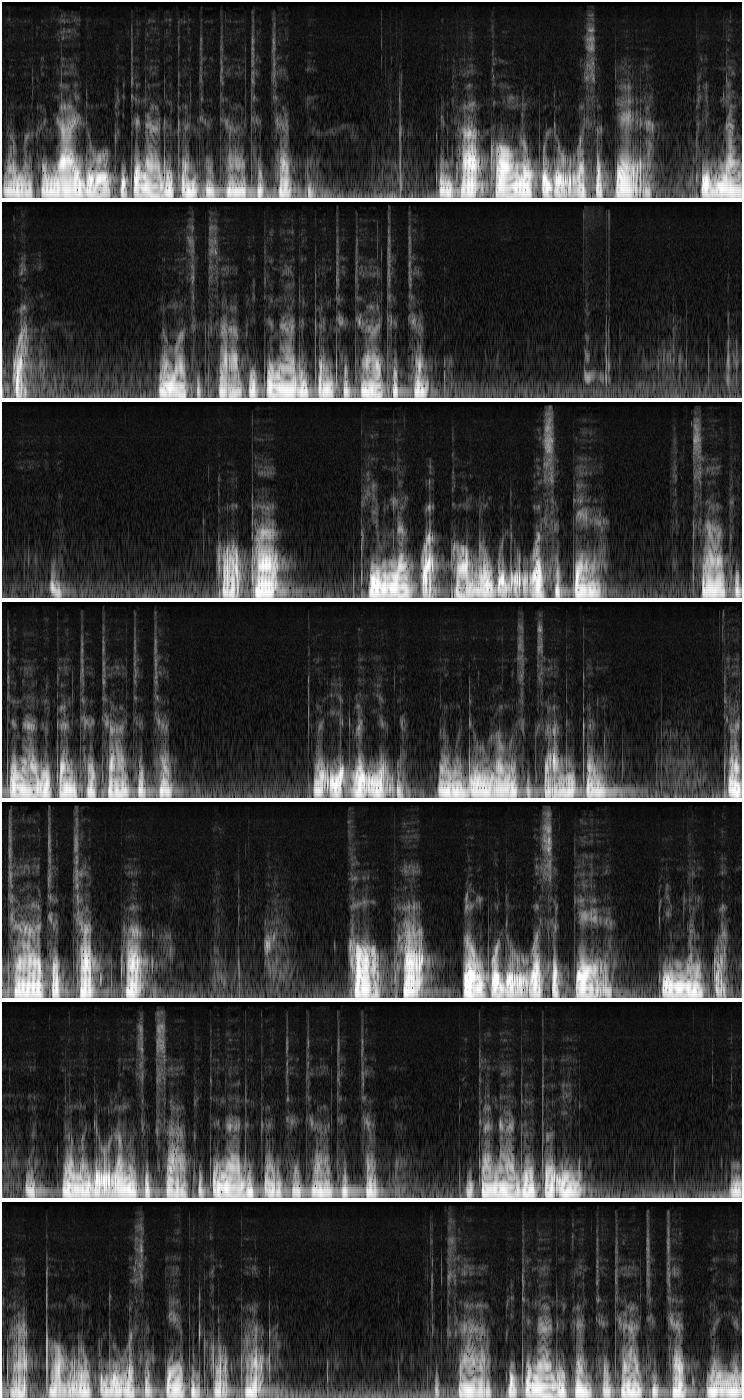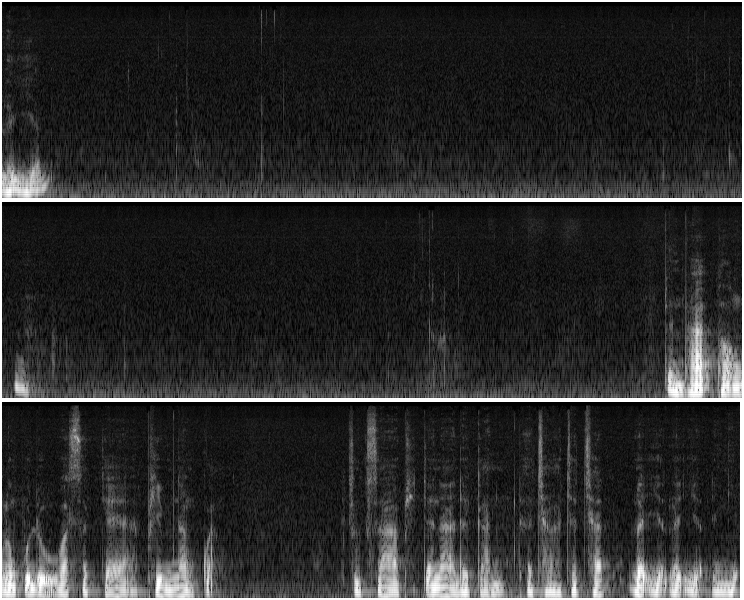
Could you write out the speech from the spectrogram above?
เรามาขยายดูพิจารณาด้วยกันช้าๆชัดๆ เป็นพระของหลวงปู่ดูวัดสแกพิมพ์นางกวัก เรามาศึกษาพิจารณาด้วยกันช้าๆชัดๆขอบพระพิมพ์นางกวักของหลวงปู่ดูวัดสแก ศึกษาพิจารณาด้วยกันช้าๆชัดๆละเอียดละเอียด เรามาดูเรามาศึกษาด้วยกันช้าๆชัดพระ ขอบพระหลวงปู่ดูวัดสแกพิมพ์นางกวัก เรามาดูเรามาศึกษาพิจารณาด้วยกันช้าๆชัดพิจารณาโดยตัวเอง เป็นพระของหลวงปู่ดูวัดสแกเป็นขอบพระ ศึกษาพิจารณาด้วยกันช้าๆชัดๆละเอียดละเอียด เป็นพระของหลวงปู่ดูวัดสแกพิมพ์นางกวักศึกษาพิจารณาด้วยกันถ้าชาชัดๆละเอียดละเอียดอย่างนี้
